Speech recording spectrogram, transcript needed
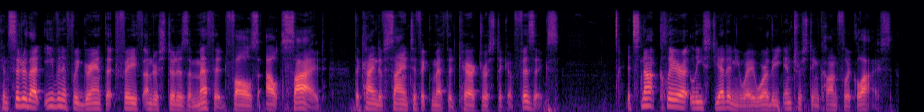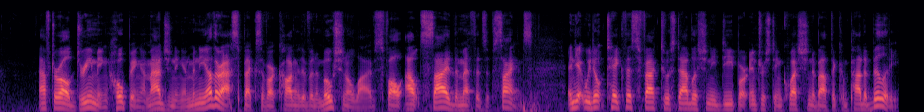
Consider that even if we grant that faith understood as a method falls outside the kind of scientific method characteristic of physics, it's not clear, at least yet anyway, where the interesting conflict lies. After all, dreaming, hoping, imagining, and many other aspects of our cognitive and emotional lives fall outside the methods of science, and yet we don't take this fact to establish any deep or interesting question about the compatibility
